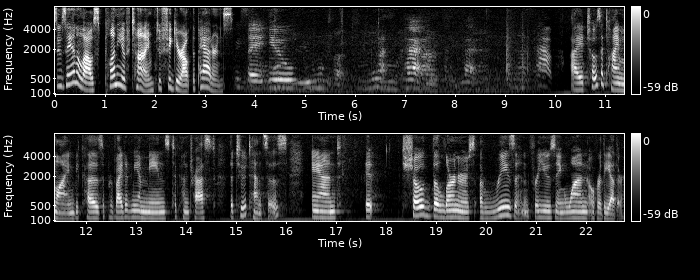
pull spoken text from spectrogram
Suzanne allows plenty of time to figure out the patterns. We say you I chose a timeline because it provided me a means to contrast the two tenses and it showed the learners a reason for using one over the other.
